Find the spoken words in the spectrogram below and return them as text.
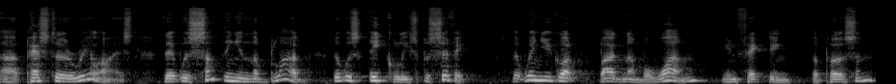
uh, Pasteur realized there was something in the blood that was equally specific. That when you got bug number one infecting the person,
